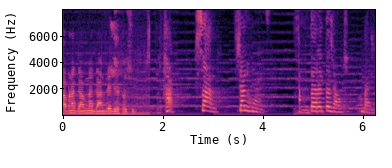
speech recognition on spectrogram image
આપણા ગામના ગાંધરે બેઠો છું. હા સારું. ચાલ હું તરત જ આવું છું. બાય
